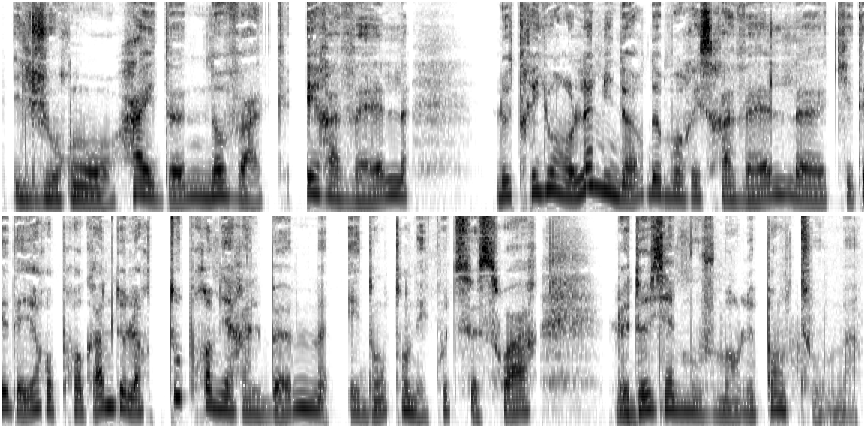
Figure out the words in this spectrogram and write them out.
Ils joueront Haydn, Novak et Ravel le trio en la mineur de Maurice Ravel, euh, qui était d'ailleurs au programme de leur tout premier album et dont on écoute ce soir le deuxième mouvement, le pantoum.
